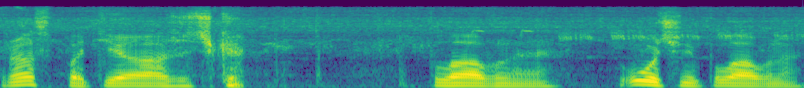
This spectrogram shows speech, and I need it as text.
Раз потяжечка. Плавная. Очень плавно.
